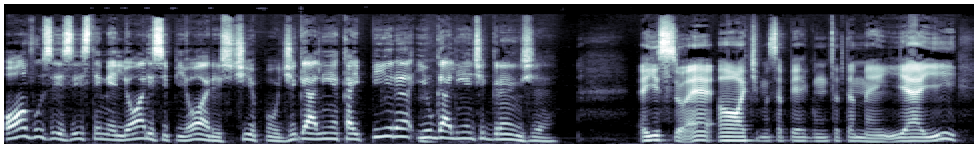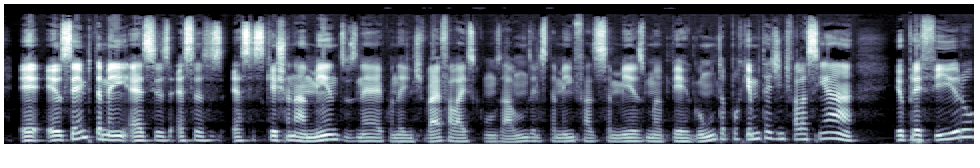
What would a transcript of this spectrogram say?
ovos existem melhores e piores, tipo de galinha caipira e o galinha de granja? Isso, é ótimo essa pergunta também. E aí, é, eu sempre também, esses, esses, esses questionamentos, né, quando a gente vai falar isso com os alunos, eles também fazem essa mesma pergunta, porque muita gente fala assim: ah, eu prefiro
